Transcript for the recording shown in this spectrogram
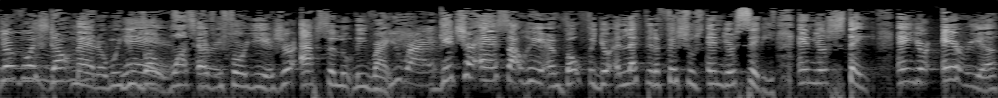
your voice don't matter when you vote once every four years. You're absolutely right. You right. Get your ass out here and vote for your elected officials in your city, in your state, in your area,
